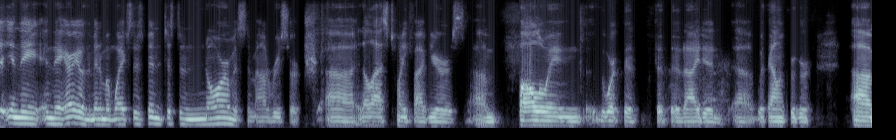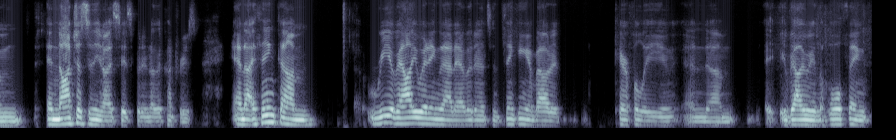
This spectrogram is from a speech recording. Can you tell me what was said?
in the in the area of the minimum wage, there's been just an enormous amount of research uh, in the last 25 years, um, following the work that that, that I did uh, with Alan Krueger, um, and not just in the United States, but in other countries. And I think um, reevaluating that evidence and thinking about it carefully and, and um, evaluating the whole thing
